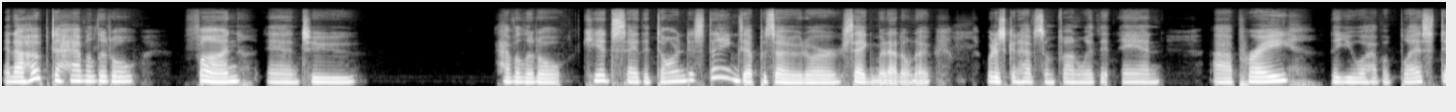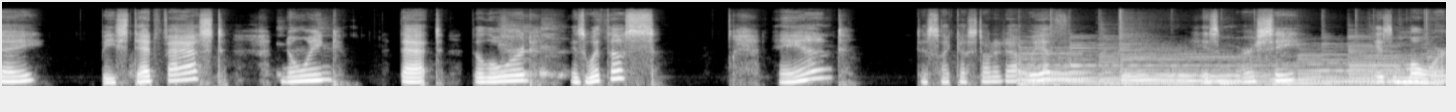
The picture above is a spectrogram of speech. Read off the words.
and I hope to have a little fun and to have a little kids say the darndest things episode or segment. I don't know. We're just going to have some fun with it. And I pray that you will have a blessed day. Be steadfast, knowing that the Lord is with us. And just like I started out with, His mercy is more.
